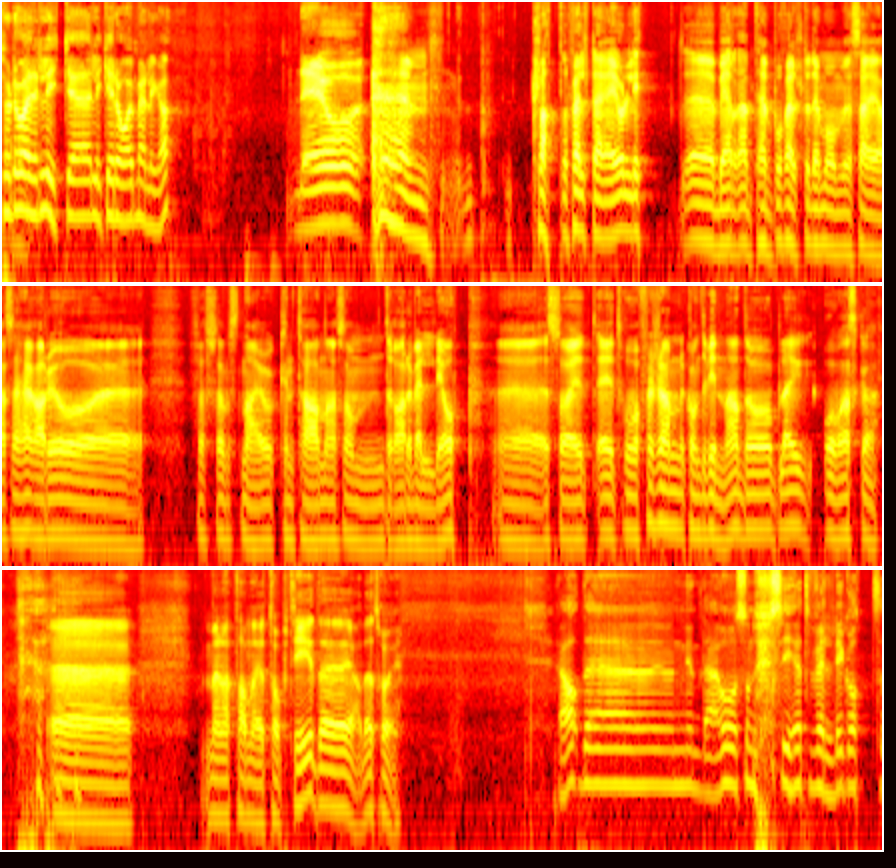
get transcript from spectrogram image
Tør du være like, like rå i meldinga? Det er jo Klatrefeltet er jo litt uh, bedre enn tempofeltet, det må vi si. Altså, her har du jo uh, først og fremst Nayo Quintana som drar det veldig opp. Uh, så jeg, jeg tror ikke han kommer til å vinne. Da ble jeg overraska. men at han er topp ti, ja, det tror jeg. Ja, det, det, er jo som du sier et veldig godt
